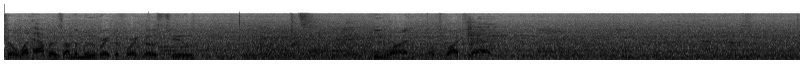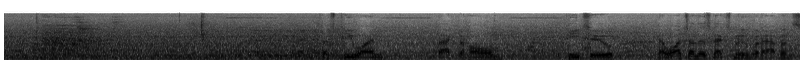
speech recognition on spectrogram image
So what happens on the move right before it goes to P1? Let's watch that. That's P1 back to home, to P2. Now watch on this next move what happens.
